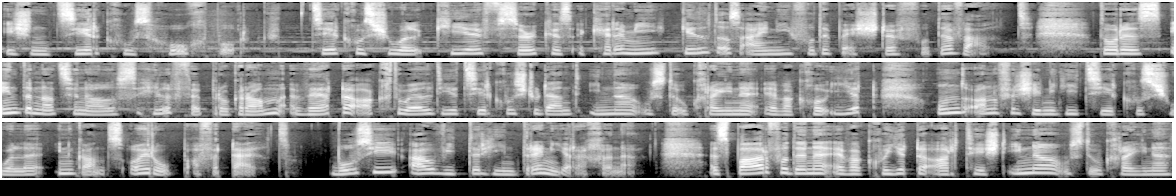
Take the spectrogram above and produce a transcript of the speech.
ist ein Zirkus-Hochburg. Die Zirkusschule Kiew Circus Academy gilt als eine der besten der Welt. Durch ein internationales Hilfeprogramm werden aktuell die ZirkusstudentInnen aus der Ukraine evakuiert und an verschiedene Zirkusschulen in ganz Europa verteilt wo sie auch weiterhin trainieren können. Ein paar von diesen evakuierten ArtistInnen aus der Ukraine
